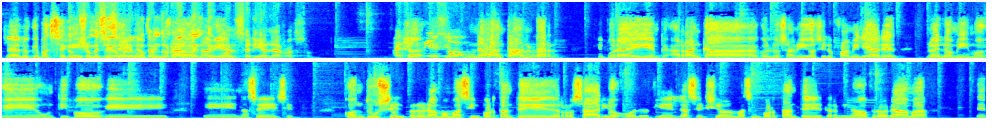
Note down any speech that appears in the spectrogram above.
Claro, lo que pasa es que. Yo, me sigo preguntando realmente cuál sería la razón. Yo pienso. Una banda under que por ahí arranca con los amigos y los familiares, no es lo mismo que un tipo que, eh, no sé, conduce el programa más importante de Rosario o lo tiene en la sección más importante de determinado programa. Te,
